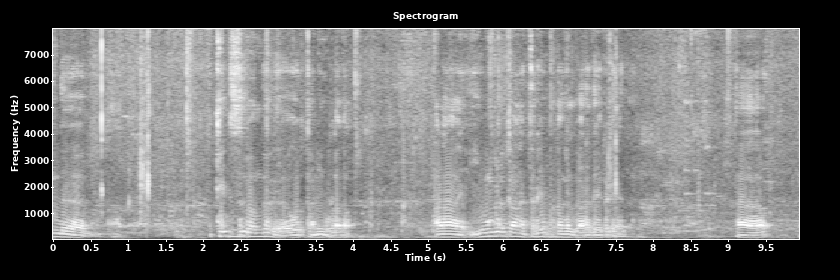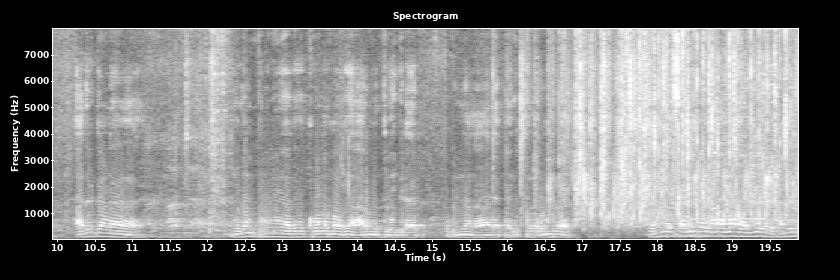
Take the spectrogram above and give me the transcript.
இந்த கிட்ஸ் வந்து ஒரு தனி உலகம். ஆனால் இவங்களுக்கான திரைப்படங்கள் வரதே கிடையாது. அதற்கான முதல் புள்ளியாக கோலமாக ஆரம்பித்து வைக்கிறார் அப்படின்னு தான் நான் நினைப்பேன். இப்போ ரொம்ப ரொம்ப சமீபகாலமாக வந்து சமீப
